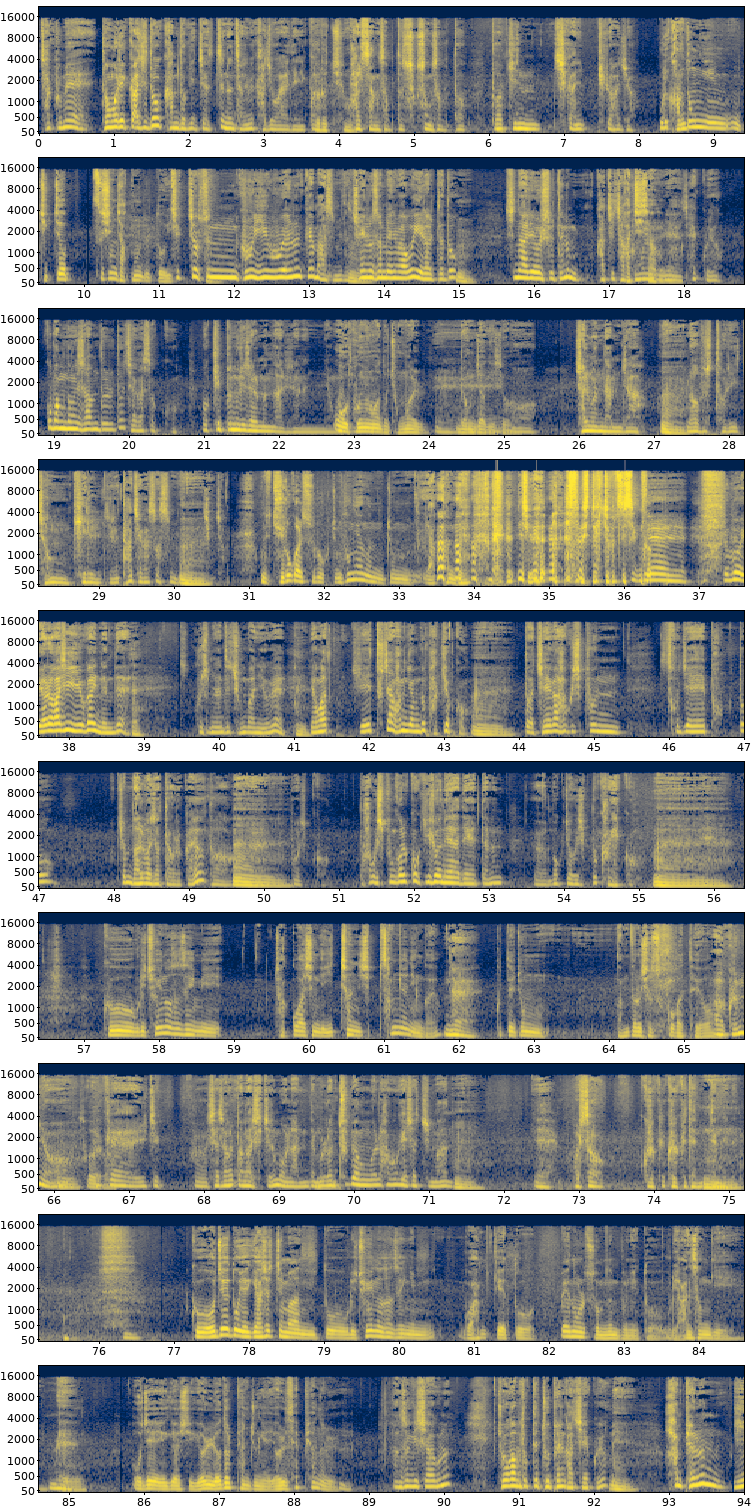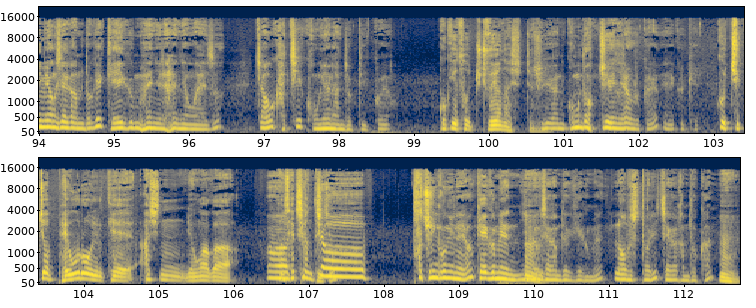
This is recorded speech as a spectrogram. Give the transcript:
작품의 덩어리까지도 감독이 쓰는 사람이 가져와야 되니까. 그렇죠. 발상서부터 숙성서부터 더 긴 시간이 필요하죠. 우리 감독님 직접 쓰신 작품들도 직접 쓴 그 이후에는 꽤 많습니다. 음. 최인호 선배님하고 일할 때도 음. 시나리오를 쓸 때는 같이 작품을 같이 예, 했고요. 꼬방동네 사람들도 제가 썼고 뭐 깊은 우리 젊은 날이라는 영화. 오, 그 영화도 정말 예, 명작이죠. 뭐 젊은 남자, 예. 러브 스토리, 정, 길 이런 다 제가 썼습니다. 예. 직접. 근데 뒤로 갈수록 좀 흥행은 좀 약한데 직접 쓰신 거. 예, 예. 뭐 여러 가지 이유가 있는데 네. 90년대 중반 이후에 음. 영화의 투자 환경도 바뀌었고 음. 또 제가 하고 싶은 소재의 폭도 좀 넓어졌다 그럴까요? 더 음. 보고 또 하고 싶은 걸 꼭 이뤄내야 되겠다는 그 목적 의식도 강했고. 음. 네. 그 우리 최인호 선생님이 작고 하신 게 2013년인가요? 네. 그때 좀 남다르셨을 것 같아요. 아 그럼요. 음, 그렇게 일찍 그 세상을 떠나실 줄은 몰랐는데 물론 음. 투병을 하고 계셨지만 음. 예 벌써 그렇게 그렇게 된, 음. 됩니다. 그 어제도 얘기하셨지만 또 우리 최인호 선생님과 함께 또 빼놓을 수 없는 분이 또 우리 안성기 네. 어제 얘기하신 18편 중에 13편을 음. 안성기 씨하고는 조 감독 때 두 편 같이 했고요. 네. 한 편은 이명세 감독의 개그맨이라는 영화에서 저하고 같이 공연한 적도 있고요. 거기서 주연하셨잖아요. 주연 공동 주연이라고 그럴까요? 예, 네, 그렇게. 그 직접 배우로 이렇게 하신 영화가 어, 세 편 되죠. 다 주인공이네요. 개그맨 이명세 네. 감독의 개그맨, 러브 스토리 제가 감독한 네.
